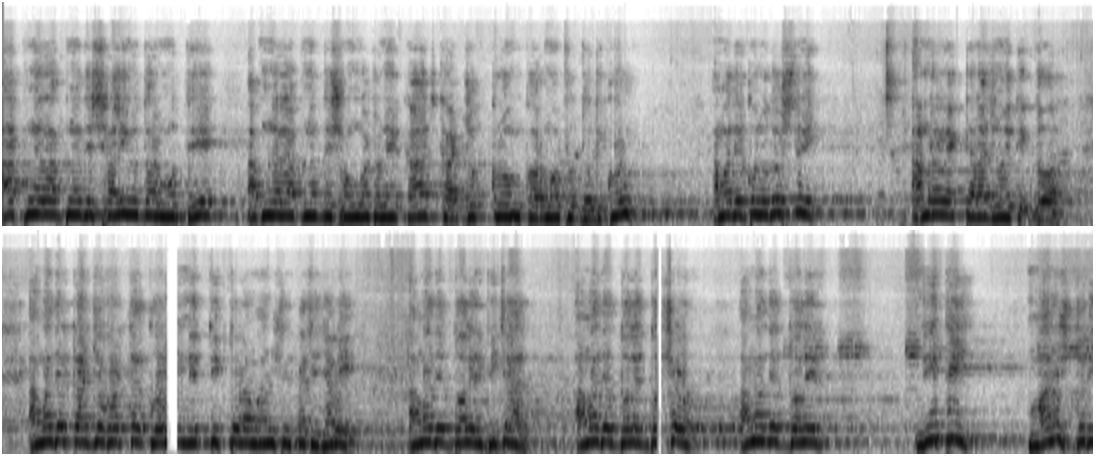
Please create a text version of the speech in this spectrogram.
আপনারা আপনাদের শালীনতার মধ্যে আপনারা আপনাদের সংগঠনের কাজ, কার্যক্রম, কর্মপদ্ধতি করুন। আমাদের কোনো দোষ নেই। আমরাও একটা রাজনৈতিক দল। আমাদের কার্যকর্তা, কর্মী, নেতৃত্বরা মানুষের কাছে যাবে। আমাদের দলের বিচার, আমাদের দলের দোষর আমাদের দলের নীতি। মানুষ যদি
